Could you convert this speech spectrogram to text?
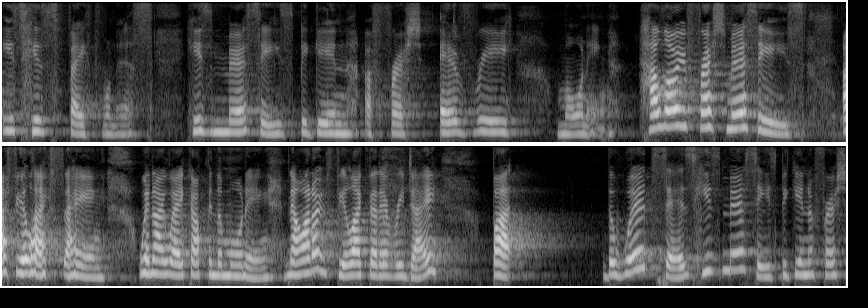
is his faithfulness. His mercies begin afresh every morning. Hello, fresh mercies. I feel like saying when I wake up in the morning. Now, I don't feel like that every day, but the word says his mercies begin afresh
